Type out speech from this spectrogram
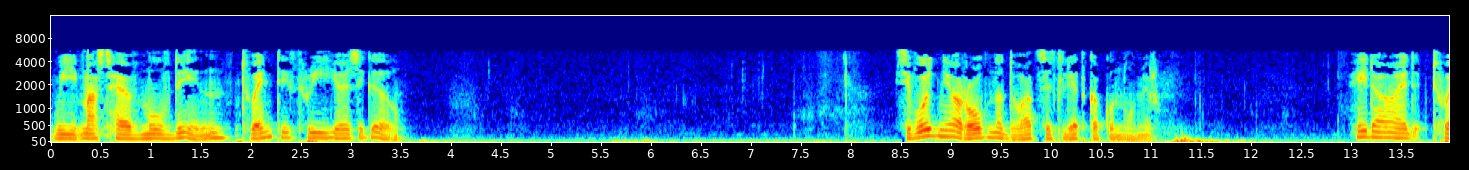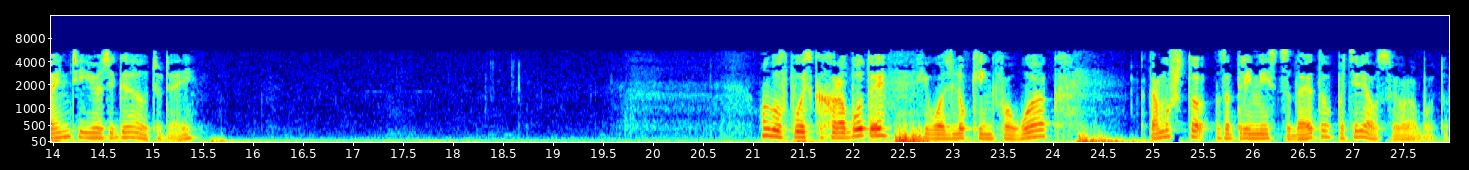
We must have moved in 23 years ago. Сегодня ровно 20 лет, как он умер. He died 20 years ago today. Он был в поисках работы. He was looking for work. Потому что за три месяца до этого потерял свою работу.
